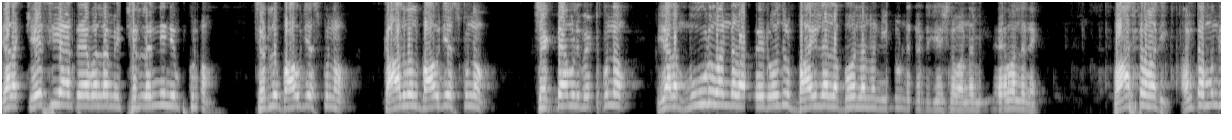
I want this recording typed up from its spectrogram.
ఇలా కేసీఆర్ దయ వల్ల మీ చెర్లన్నీ నింపుకున్నాం. చెర్లు బాగు చేసుకున్నాం. కాలువలు బాగు చేసుకున్నాం. చెక్ డ్యాములు పెట్టుకున్నాం. ఇవాళ మూడు వందల అరవై రోజులు బాయిలల్ల బోర్లల్లో నీళ్ళు ఉండేటట్టు చేసిన అన్న మీ దయ వల్లనే. వాస్తవం అది. అంతకుముందు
